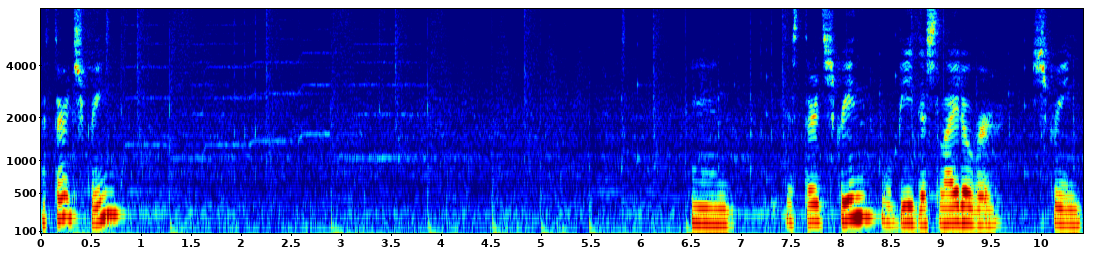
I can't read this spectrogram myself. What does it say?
a third screen. And this third screen will be the slide over screen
